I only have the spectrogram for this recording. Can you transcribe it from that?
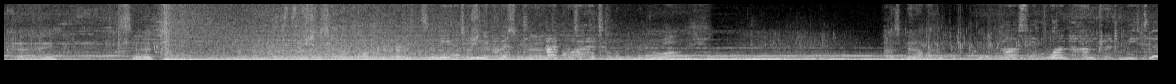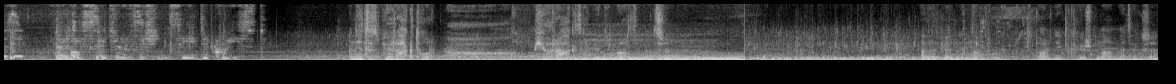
Okej, cyk. Jeszcze chciałem pułapkę grawitacyjną, chociaż nie wiem w sumie do końca po co ona by mi była. Ale zbieramy. Passing 100 meters. 30 seconds. Efficiency decreased. A nie, to jest bioreaktor! Bioreaktor będzie bardzo potrzebny. Ale pewnie, no, palnik już mamy, także...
